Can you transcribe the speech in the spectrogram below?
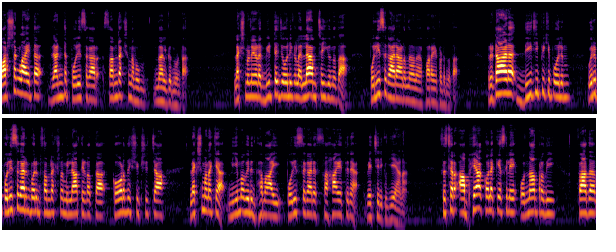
വർഷങ്ങളായിട്ട് രണ്ട് പോലീസുകാർ സംരക്ഷണവും നൽകുന്നുണ്ട്. ലക്ഷ്മണയുടെ വീട്ടുജോലികളെല്ലാം ചെയ്യുന്നത് പോലീസുകാരാണെന്നാണ് പറയപ്പെടുന്നത്. റിട്ടയർഡ് ഡി ജി പിക്ക് പോലും ഒരു പോലീസുകാരൻ പോലും സംരക്ഷണമില്ലാത്തിടത്ത് കോടതി ശിക്ഷിച്ച ലക്ഷ്മണയ്ക്ക് നിയമവിരുദ്ധമായി പോലീസുകാരെ സഹായത്തിന് വെച്ചിരിക്കുകയാണ്. സിസ്റ്റർ അഭയ കൊലക്കേസിലെ ഒന്നാം പ്രതി father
